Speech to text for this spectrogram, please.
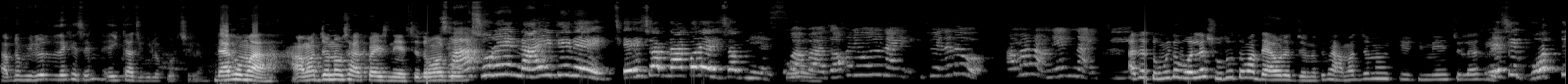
আপনার ভিডিওতে দেখেছেন এই কাজগুলো করছিলাম। দেখো মা আমার জন্য সারপ্রাইজ নিয়ে এসছে তোমার শাশুড়ির নাইটি নেই সেই সব না করে এইসব নিয়ে ও এসছে বাবা যখনই বলো নাই কিছু এনে দেবো? আমার অনেক নাইটি আচ্ছা তুমি তো বললে শুধু তোমার দেওরের জন্য তুমি আমার জন্য কি কি নিয়ে চলে আসবে? বেশি ভর্তি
